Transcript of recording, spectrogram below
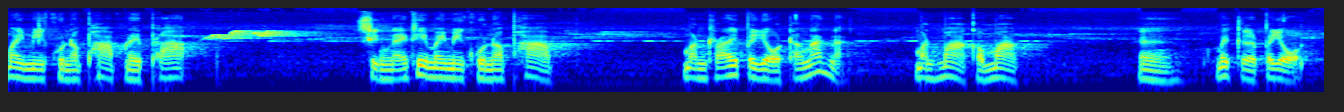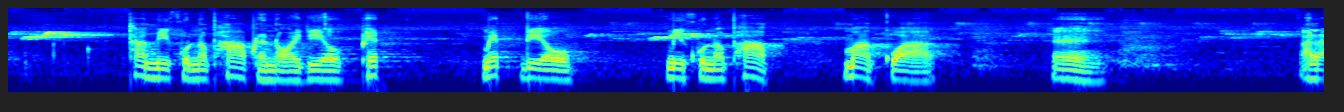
ไม่มีคุณภาพในพระ สิ่งไหนที่ไม่มีคุณภาพ มันไร้ประโยชน์ทั้งนั้นน่ะ มันมากก็มากเออไม่เกิดประโยชน์ ถ้ามีคุณภาพหน่อยเดียว เพชรเม็ดเดียว มีคุณภาพมากกว่าเอออะไร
